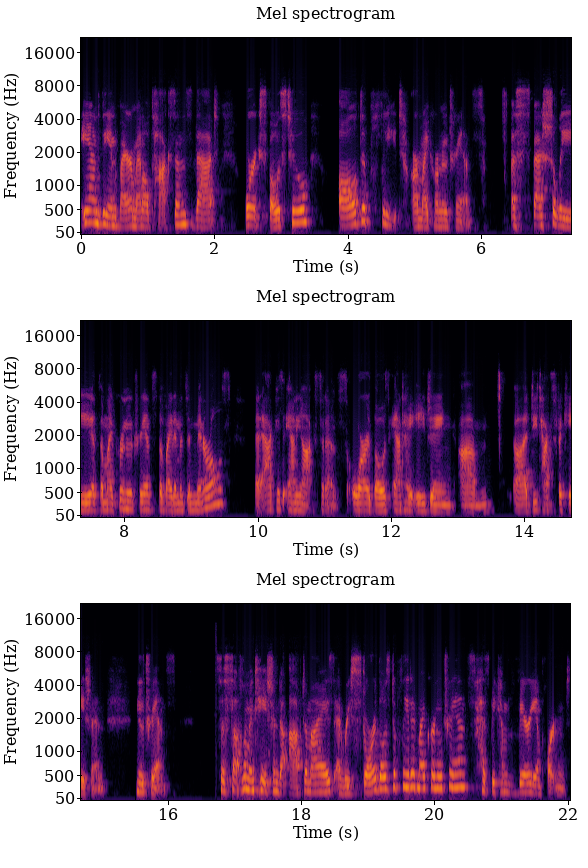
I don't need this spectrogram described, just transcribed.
and the environmental toxins that we're exposed to all deplete our micronutrients, especially the micronutrients, the vitamins and minerals that act as antioxidants or those anti-aging um, uh, detoxification nutrients. So supplementation to optimize and restore those depleted micronutrients has become very important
